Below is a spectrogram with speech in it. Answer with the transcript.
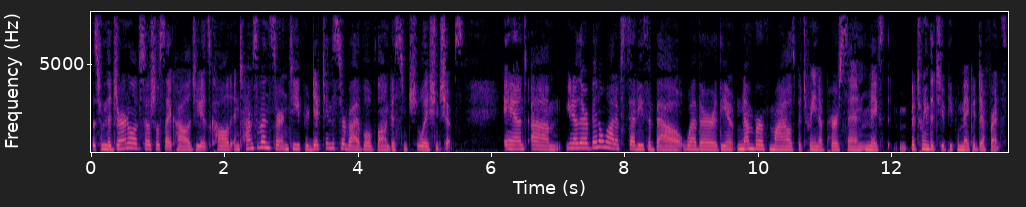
was from the Journal of Social Psychology. It's called "In Times of Uncertainty: Predicting the Survival of Long Distance Relationships." And, um, you know, there have been a lot of studies about whether the number of miles between a person makes, between the two people make a difference.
